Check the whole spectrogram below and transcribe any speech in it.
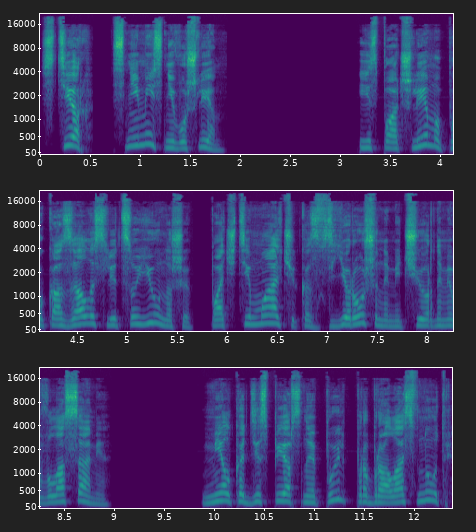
«Стерх, Сними с него шлем!» Из-под шлема показалось лицо юноши, почти мальчика с взъерошенными черными волосами. Мелкодисперсная пыль пробралась внутрь,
